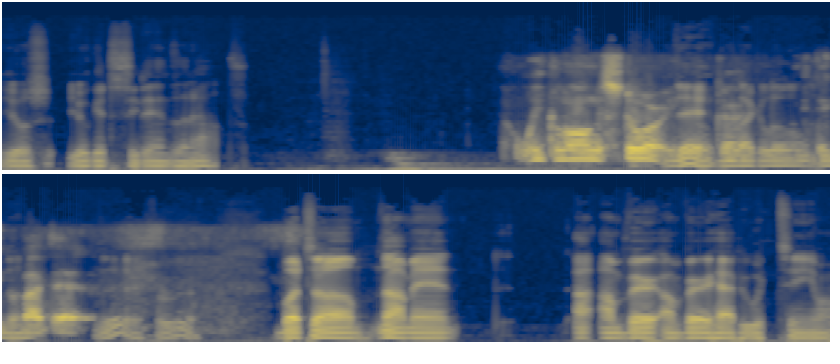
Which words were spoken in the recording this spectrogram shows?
you'll you'll get to see the ins and outs. Week long story. Yeah, okay. like a little. Think you know, about that. Yeah, for real. But um, nah, man, I, I'm very I'm very happy with the team.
